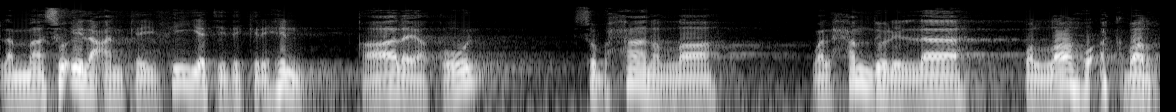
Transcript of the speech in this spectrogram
لما سئل عن كيفية ذكرهن قال يقول سبحان الله والحمد لله والله أكبر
